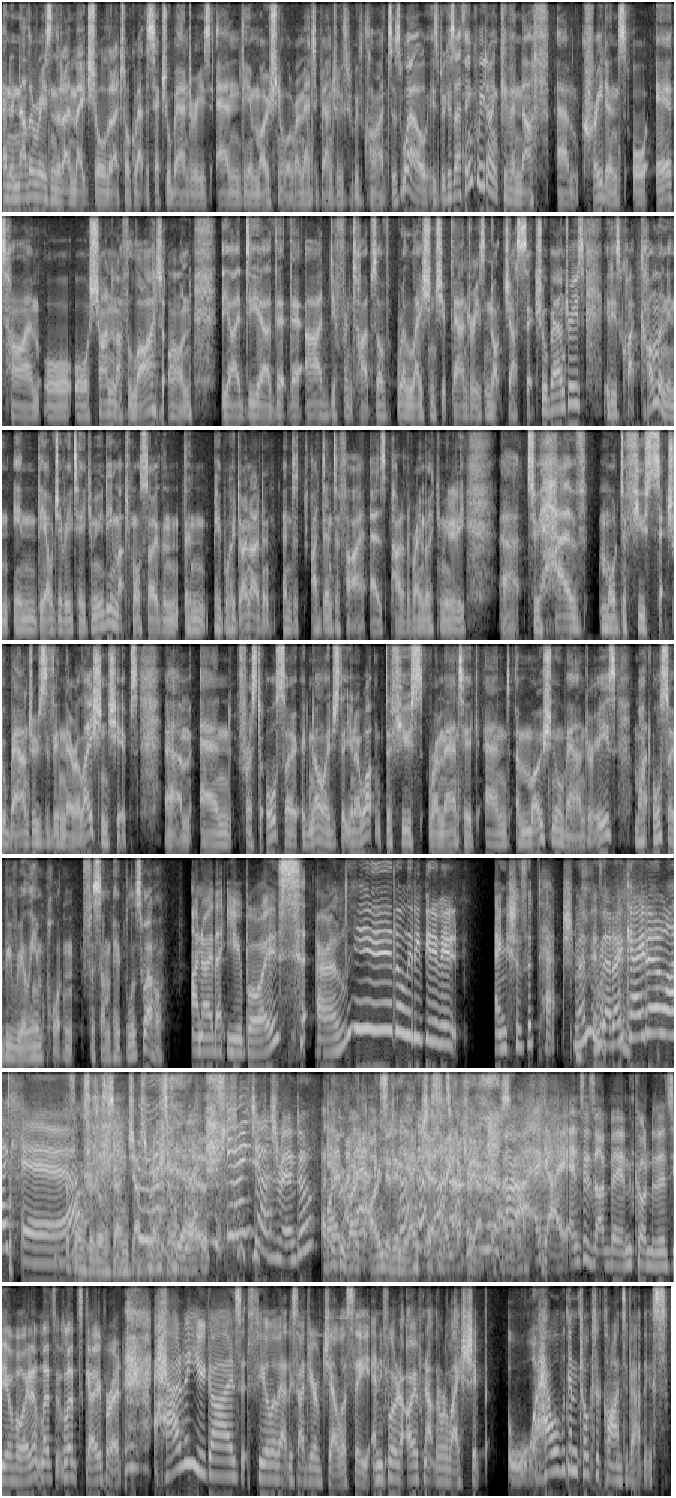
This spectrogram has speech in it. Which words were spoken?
And another reason that I make sure that I talk about the sexual boundaries and the emotional or romantic boundaries with clients as well is because I think we don't give enough um, credence or airtime or, or shine enough light on the idea that there are different types of relationship boundaries, not just sexual boundaries. It is quite common in, in the LGBT community, much more so than, than people who don't ident- identify as part of the rainbow community, uh, to have more diffuse sexual boundaries within their relationships. Um, and for us to also acknowledge that, you know what, diffuse romantic and emotional boundaries might also be really important for some people as well. I know that you boys are a little, little bit of it anxious attachment. Is that okay to like air? As long as it doesn't sound judgmental. yeah. it ain't judgmental. I think we both owned it in the anxious yes, attachment exactly. episode. All right, okay. And since I've been called as the avoidant, let's let's go for it. How do you guys feel about this idea of jealousy? And if we were to open up the relationship, how are we going to talk to clients about this?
